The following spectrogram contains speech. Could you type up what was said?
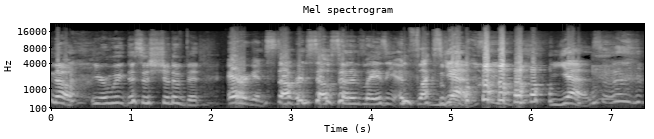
No, your weaknesses should have been arrogant, stubborn, self-centered, lazy, and flexible. Yes. Yes.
